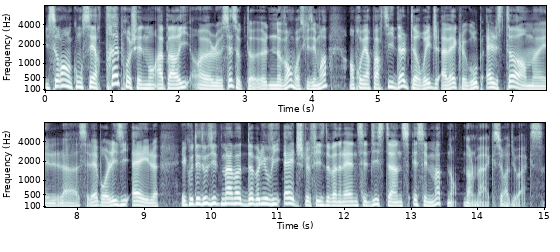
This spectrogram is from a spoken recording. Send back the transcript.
Il sera en concert très prochainement à Paris euh, le 16 octobre, euh, novembre, excusez-moi, en première partie d'Alter Bridge avec le groupe Hellstorm et la célèbre Lizzie Hale. Écoutez tout de suite Mammoth WVH, le fils de Van Halen, c'est Distance et c'est maintenant dans le mag sur Radio Axe.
